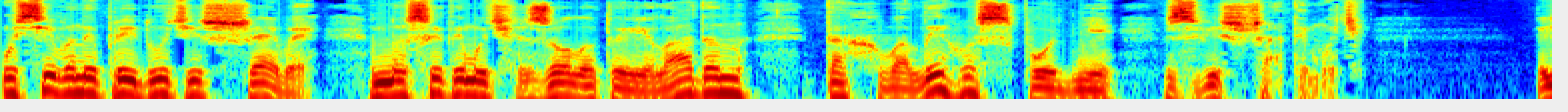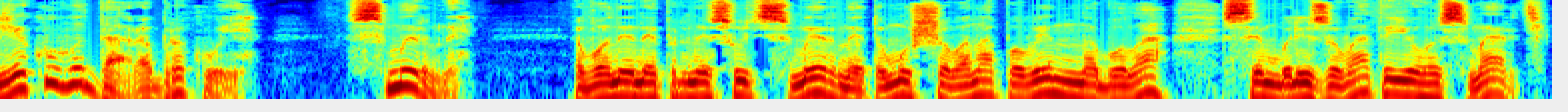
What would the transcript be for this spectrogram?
Усі вони прийдуть із шеви, носитимуть золото і ладан, та хвали Господні звіщатимуть. Якого дара бракує? Смирни. Вони не принесуть смирни, тому що вона повинна була символізувати його смерть.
